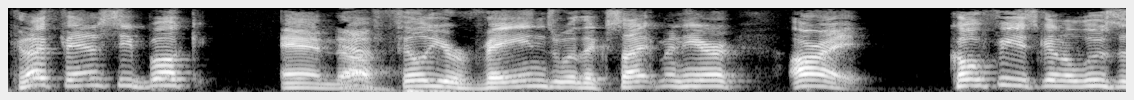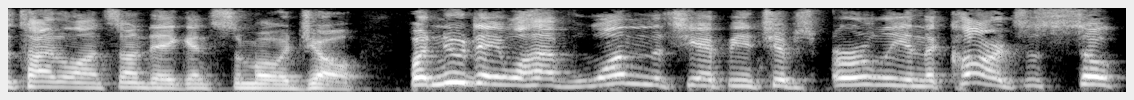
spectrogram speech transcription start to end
Can I fantasy book and uh, fill your veins with excitement here? All right. Kofi is going to lose the title on Sunday against Samoa Joe. But New Day will have won the championships early in the card. So, so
